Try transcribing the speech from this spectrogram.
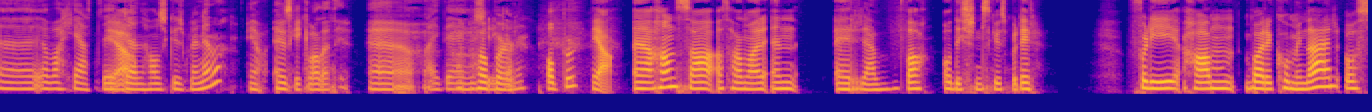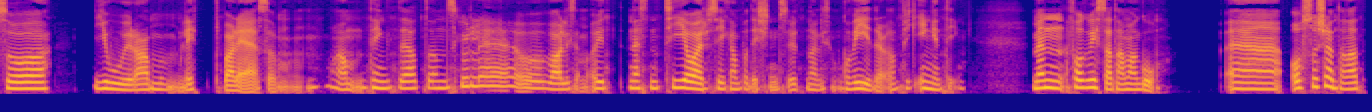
uh, ja, hva heter Ja. den han skuespilleren igjen, da? ja, jeg husker ikke hva han heter. Uh, Nei, det husker Hopper. ikke heller. Hopper. Ja. Uh, han sa at han var en ræva auditionskuespiller. Fordi han bare kom inn der, og så gjorde han litt bare det som han tenkte at han skulle, og var liksom Og i nesten ti år så gikk han på auditions uten å liksom gå videre, og han fikk ingenting. Men folk visste at han var god. Eh, og så skjønte han at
